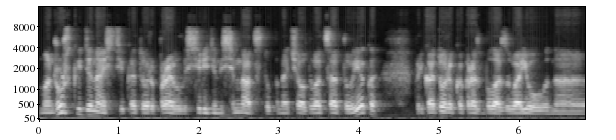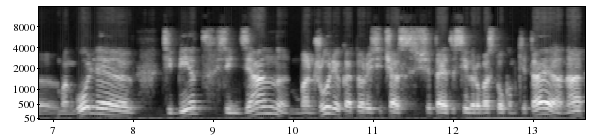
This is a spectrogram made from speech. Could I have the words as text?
манчжурской династии, которая правила с середины 17 по начало 20 века, при которой как раз была завоевана Монголия, Тибет, Синьцзян, Манчжурия, которая сейчас считается северо-востоком Китая, она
